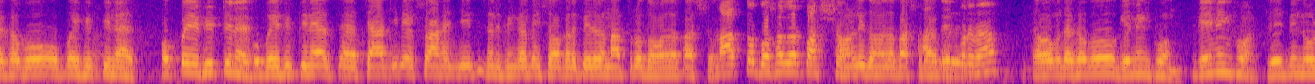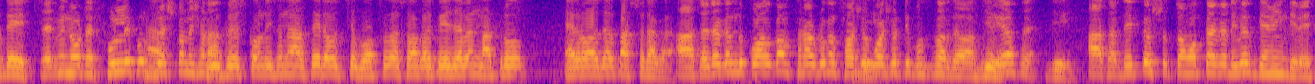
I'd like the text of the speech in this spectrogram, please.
দেখাবো Oppo A fifteen S Oppo A fifteen S Oppo A fifteen S চার জিবি একশো আঠাশ জিবি পিছনে ফিঙ্গারপ্রিন্ট সহকারে পেয়ে যাবেন মাত্র দশ হাজার পাঁচশো। মাত্র দশ হাজার পাঁচশো। অনলি দশ হাজার পাঁচশো টাকা আচ্ছা এরপরে ভাই তারপর আমরা দেখাবো gaming phone gaming phone Redmi Note eight Redmi Note eight fully full fresh condition full fresh কন্ডিশনে আছে। এটা হচ্ছে বক্সদার সহকারে পেয়ে যাবেন মাত্র এগারো হাজার পাঁচশো টাকা। আচ্ছা এটা কিন্তু কোয়ালকম স্ন্যাপড্রাগন ছয়শো পঁয়ষট্টি প্রসেসর দেওয়া আছে ঠিক আছে? জি। আচ্ছা দেখতে চমৎকার একটা ডিভাইস গেমিং ডিভাইস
